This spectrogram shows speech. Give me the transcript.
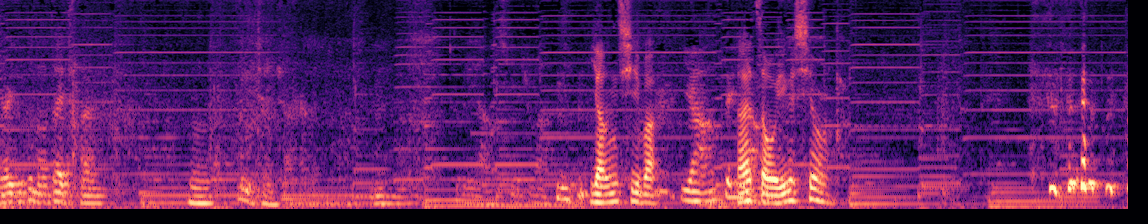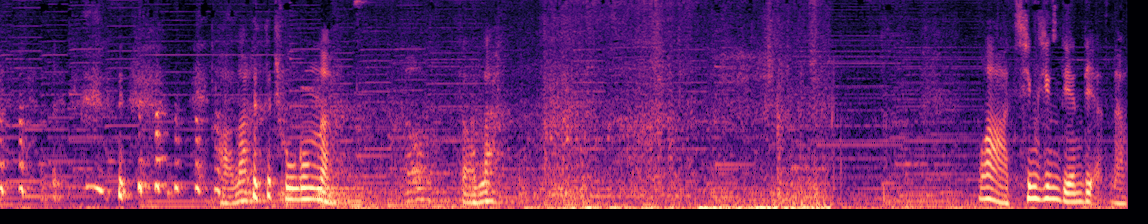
明儿就不能再穿嗯，绿衬衫了，嗯，气吧？洋气吧，呀，来走一个秀儿。好了，出宫了，走，走了。哇，星星点点的，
